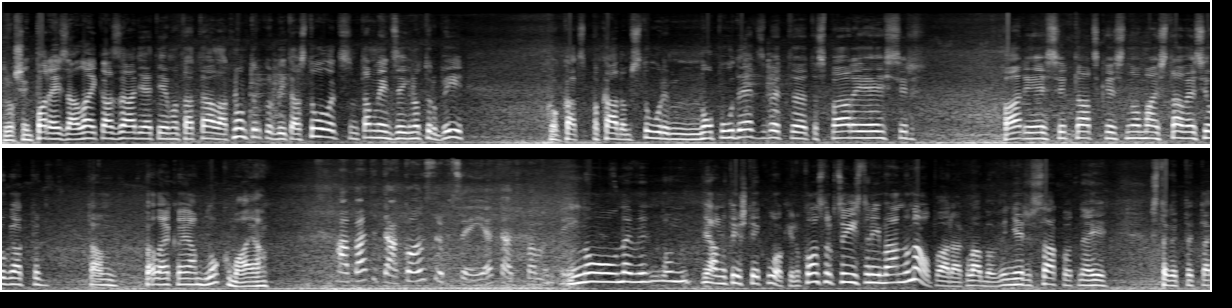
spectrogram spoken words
droši vien pareizā laikā zāģētiem un tā tālāk. Nu, tur, kur bija tās tūletes un tam līdzīgi, nu, tur bija kaut kāds pa kādam stūrim nopūdēts, bet uh, tas pārējais ir, pārējais ir tāds, ka es nomāju stāvēs ilgāk par tām pelēkajām bloku mājām. Ā, pati tā konstrukcija, ja tāda pamatīga. Nu, ne, nu, jā, nu tieši tie koki. Nu, konstrukcija īstenībā nu, nav pārāk laba. Viņi ir sākotnēji, es tagad tā, tā,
